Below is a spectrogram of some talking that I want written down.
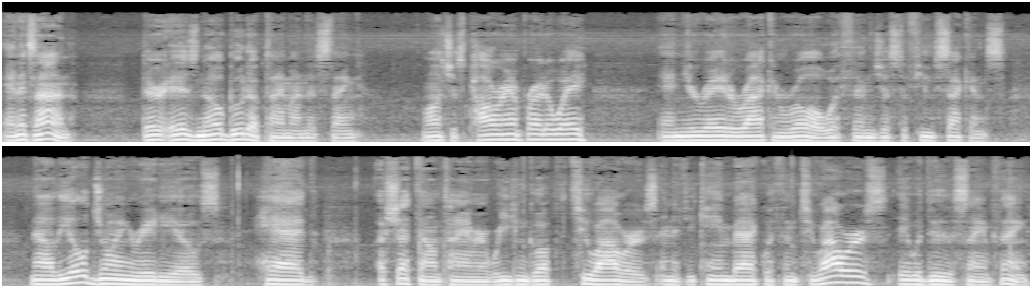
And it's on. There is no boot up time on this thing. Launches PowerAmp right away and you're ready to rock and roll within just a few seconds. Now the old Joying radios had a shutdown timer where you can go up to two hours and if you came back within two hours it would do the same thing.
